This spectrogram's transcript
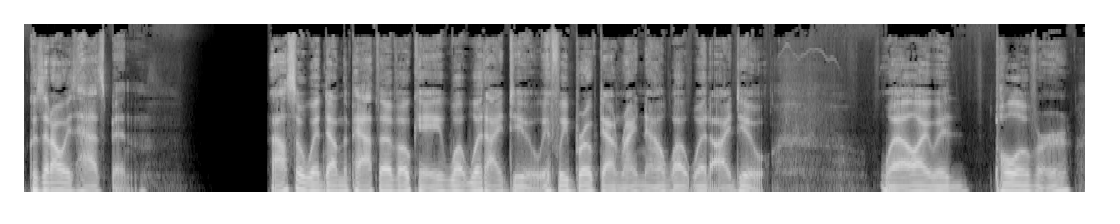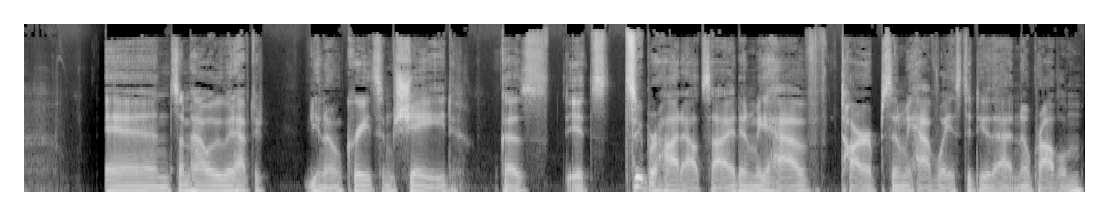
because it always has been. I also went down the path of okay, what would I do if we broke down right now? What would I do? Well, I would pull over and somehow we would have to, you know, create some shade because it's super hot outside and we have tarps and we have ways to do that, no problem.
